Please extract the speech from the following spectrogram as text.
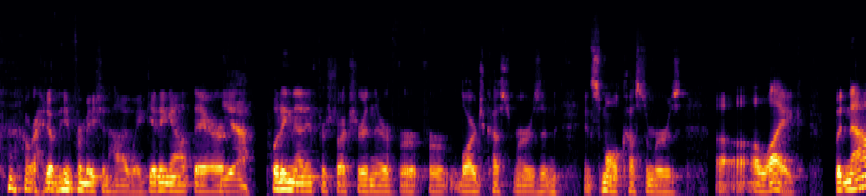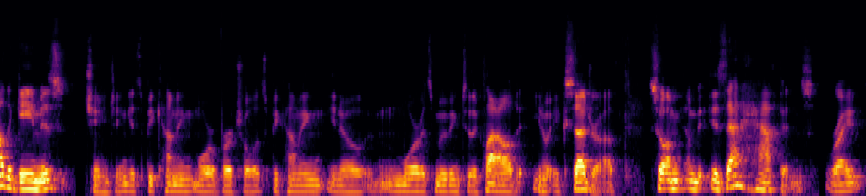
right, of the information highway, getting out there, yeah. putting that infrastructure in there for for large customers and and small customers uh, alike. But now the game is changing. It's becoming more virtual. It's becoming, you know, more of it's moving to the cloud, you know, et cetera. So um, um, as that happens, right,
